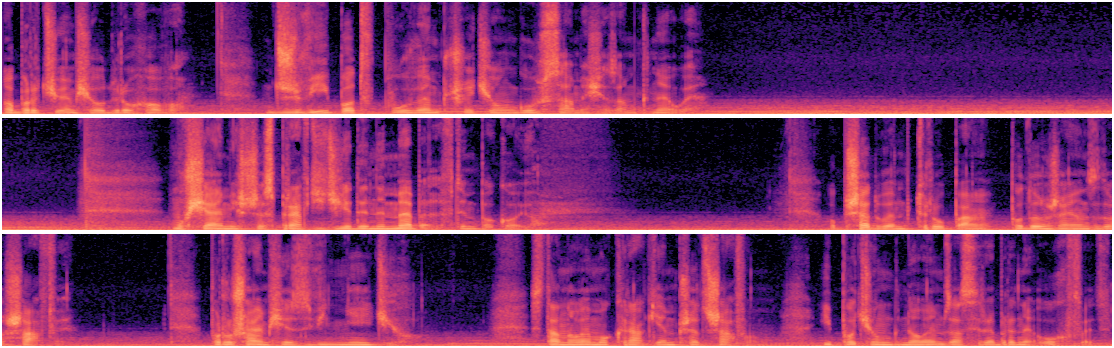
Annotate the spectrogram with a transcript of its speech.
Obróciłem się odruchowo. Drzwi pod wpływem przeciągu same się zamknęły. Musiałem jeszcze sprawdzić jedyny mebel w tym pokoju. Obszedłem trupa, podążając do szafy. Poruszałem się zwinnie i cicho. Stanąłem okrakiem przed szafą i pociągnąłem za srebrny uchwyt.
